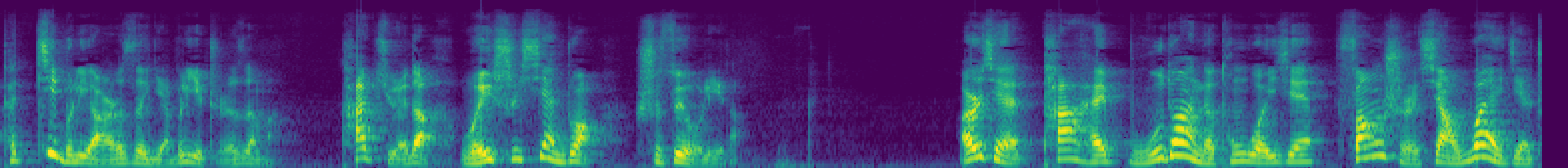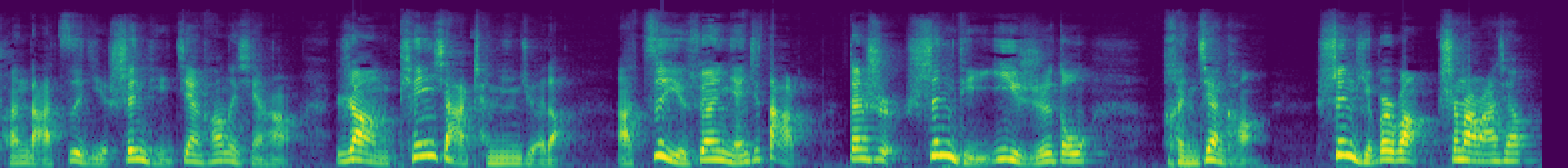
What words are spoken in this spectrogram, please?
她既不立儿子也不立侄子嘛，她觉得维持现状是最有利的，而且她还不断的通过一些方式向外界传达自己身体健康的信号，让天下臣民觉得啊自己虽然年纪大了，但是身体一直都很健康，身体倍儿棒，吃嘛嘛香，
